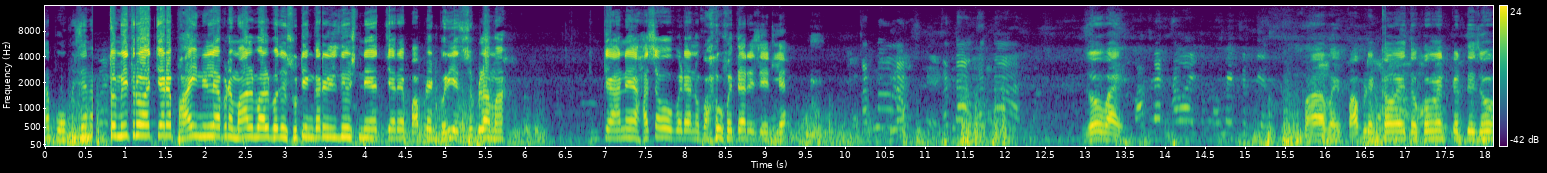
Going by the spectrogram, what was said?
આ પોપીસો ને- તો મિત્રો અત્યારે ફાઇનલી આપણે માલ માલ બધું શૂટિંગ કરી લીધું છે ને અત્યારે પાપલેટ ભરીએ ઝબલામાં. કેમ કે આને હસાવો પડે આનો ભાવ વધારે છે એટલે. જો ભાઈ. હા ભાઈ પાપલેટ ખવાય તો કોમેન્ટ કરી દેજો.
